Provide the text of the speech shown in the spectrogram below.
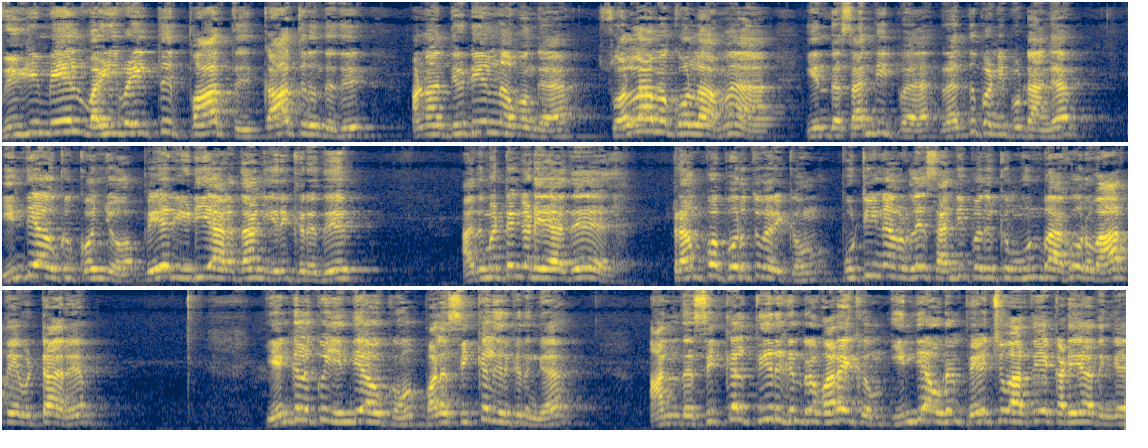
விழிமேல் வழி வைத்து பார்த்து காத்திருந்தது. ஆனா திடீர்னு அவங்க சொல்லாம கொள்ளாம இந்த சந்திப்பை ரத்து பண்ணி போட்டாங்க. இந்தியாவுக்கு கொஞ்சம் பேர் இடியாக தான் இருக்கிறது. அது மட்டும் கிடையாது ட்ரம்ப்பை பொறுத்த வரைக்கும் புட்டின் அவர்களை சந்திப்பதற்கு முன்பாக ஒரு வார்த்தையை விட்டாரு. எங்களுக்கும் இந்தியாவுக்கும் பல சிக்கல் இருக்குதுங்க. அந்த சிக்கல் தீர்கின்ற வரைக்கும் இந்தியாவுடன் பேச்சுவார்த்தையே கிடையாதுங்க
